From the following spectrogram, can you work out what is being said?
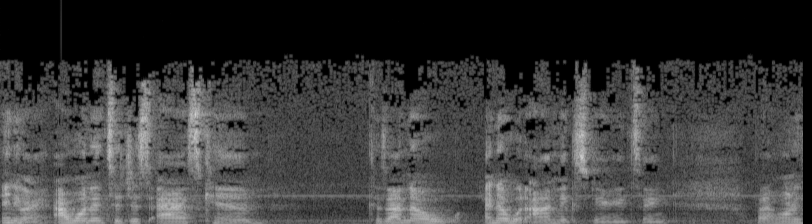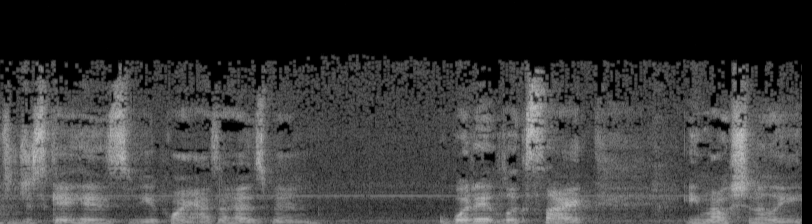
anyway, I wanted to just ask him because I know I know what I'm experiencing, but I wanted to just get his viewpoint as a husband, what it looks like emotionally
